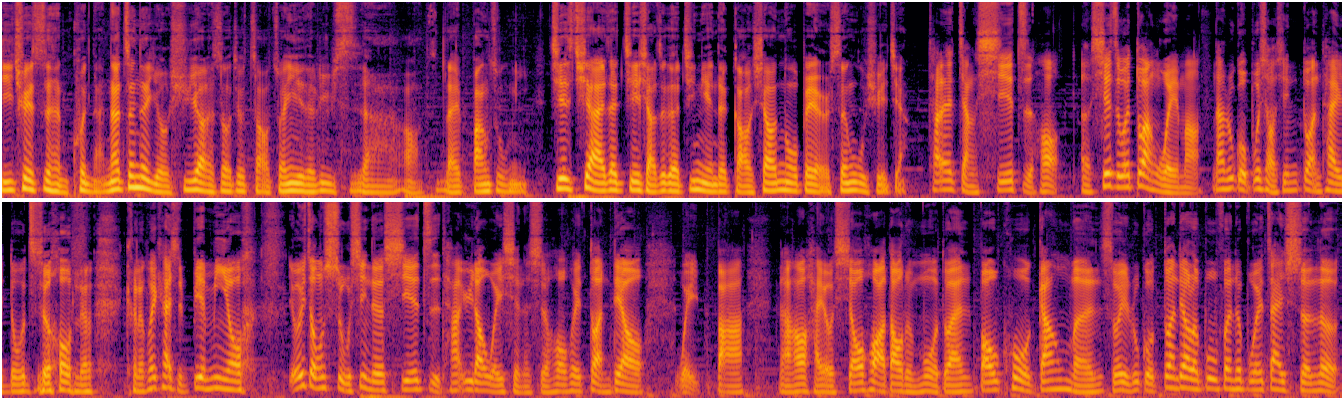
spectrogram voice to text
的确是很困难。那真的有需要的时候，就找专业的律师啊啊、哦、来帮助你。接下来再揭晓这个今年的搞笑诺贝尔生物学奖，他在讲蝎子哈。呃，蝎子会断尾嘛？那如果不小心断太多之后呢，可能会开始便秘哦。有一种属性的蝎子，它遇到危险的时候会断掉尾巴，然后还有消化道的末端，包括肛门。所以如果断掉的部分就不会再生了。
